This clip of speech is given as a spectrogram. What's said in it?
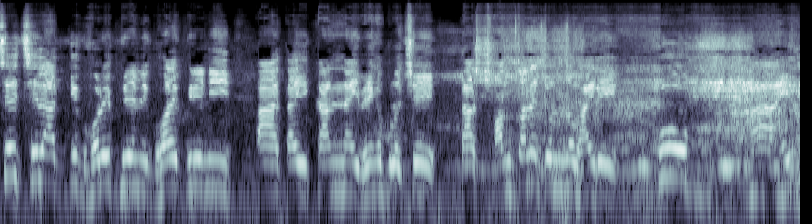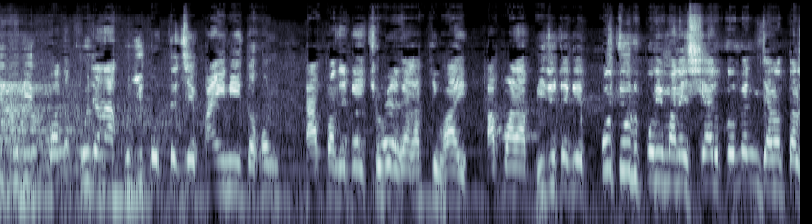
সেই ছেলে আজকে ঘরে ফিরেনি ঘরে ফিরেনি আহ, তাই কান্নাই ভেঙে পড়েছে। তার সন্তানের জন্য ভাইরে খুব এদিক ওদিক কত খোঁজা না খুঁজি করতেছে পাইনি। তখন আপনাদেরকে এই ছবিটা দেখাচ্ছি ভাই। আপনারা ভিডিওটাকে প্রচুর পরিমাণে শেয়ার করবেন যেন তার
